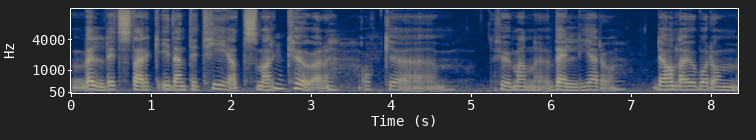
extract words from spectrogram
väldigt stark identitetsmarkör mm. och hur man väljer. Och det handlar ju både om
